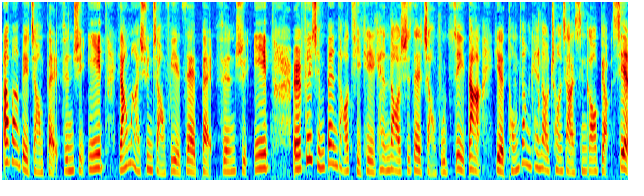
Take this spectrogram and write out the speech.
阿法贝涨百分之一，亚马逊涨幅也在百分分之一，而费城半导体可以看到是在涨幅最大，也同样看到创下新高表现。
